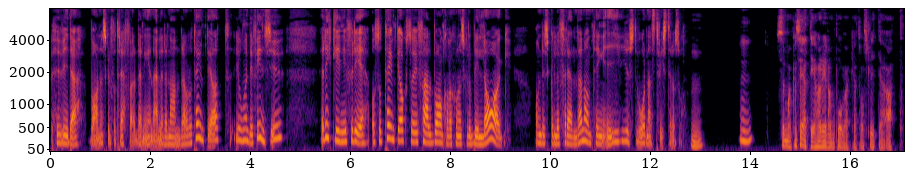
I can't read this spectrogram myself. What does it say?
huruvida barnen skulle få träffa den ena eller den andra. Och då tänkte jag att jo men det finns ju riktlinjer för det. Och så tänkte jag också ifall barnkonventionen skulle bli lag. Om det skulle förändra någonting i just vårdnadstvister och så. Mm. Mm. Så man kan säga att det har redan påverkat oss lite att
